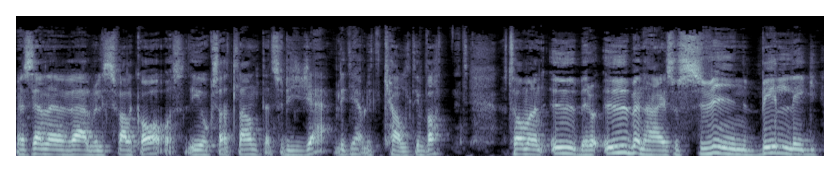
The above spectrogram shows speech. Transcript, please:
Men sen när vi väl vill svalka av oss, det är också Atlanten, så det är jävligt, jävligt kallt i vattnet. Då tar man en Uber och Ubern här är så svinbillig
